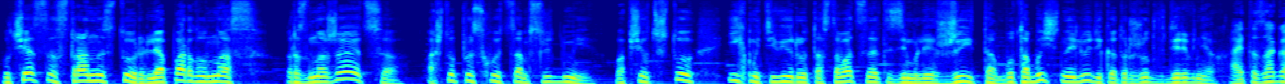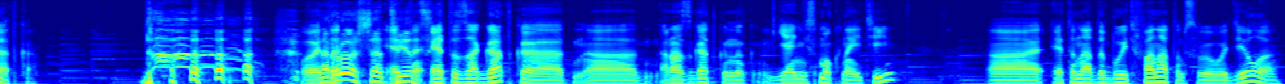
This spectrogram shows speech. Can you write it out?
получается странная история. Леопарды у нас размножаются, а что происходит там с людьми? Вообще, вот что их мотивирует оставаться на этой земле, жить там? Вот обычные люди, которые живут в деревнях. А это загадка. Хороший ответ. Это, загадка, а, разгадка я не смог найти. А, это надо быть фанатом своего дела.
